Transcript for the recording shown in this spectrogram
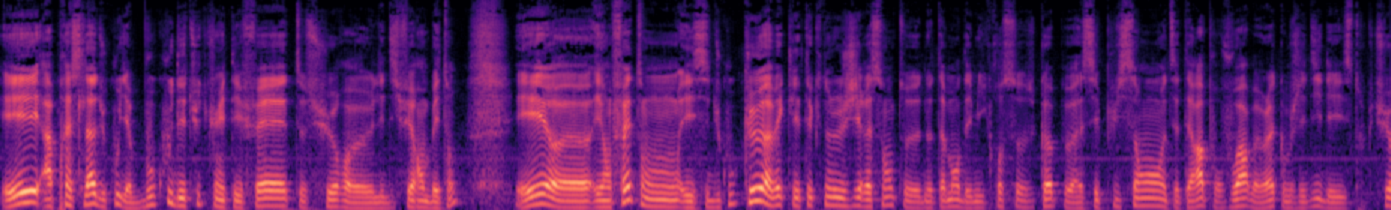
Et après cela, du coup, il y a beaucoup d'études qui ont été faites sur les différents bétons. Et, en fait, c'est du coup que avec les technologies récentes, notamment des microscopes assez puissants, etc., pour voir, bah comme je l'ai dit, des structures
